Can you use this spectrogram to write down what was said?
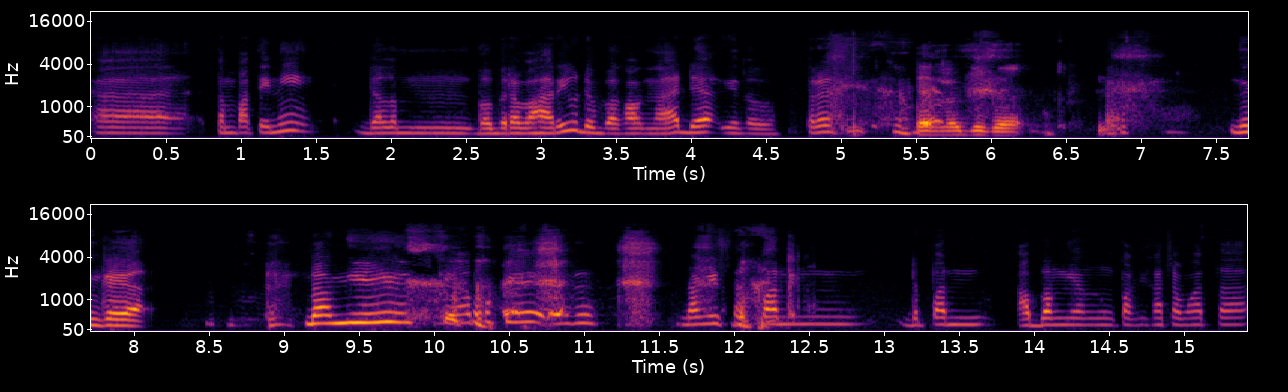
eh, tempat ini dalam beberapa hari udah bakal nggak ada gitu terus Dan lu juga. dan kayak nangis kayak apa kayak gitu nangis depan depan abang yang pakai kacamata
